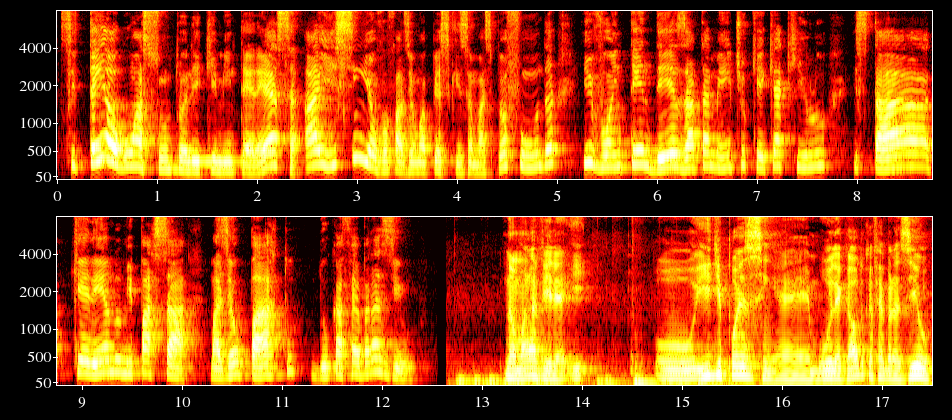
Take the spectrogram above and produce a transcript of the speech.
Se tem algum assunto ali que me interessa, aí sim eu vou fazer uma pesquisa mais profunda e vou entender exatamente o que que aquilo está querendo me passar. Mas eu parto do Café Brasil. Não, maravilha. E, o, e depois, assim, é, o legal do Café Brasil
